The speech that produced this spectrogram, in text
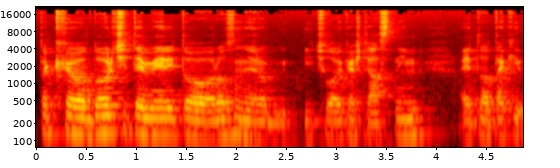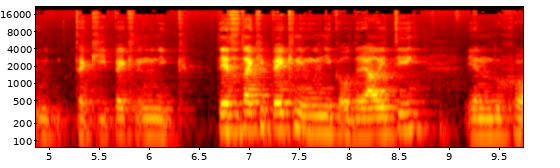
Tak e, do určitej miery to rozhodne robí človeka šťastným. Je to taký, taký pekný únik. Je to taký pekný únik od reality. Jednoducho,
